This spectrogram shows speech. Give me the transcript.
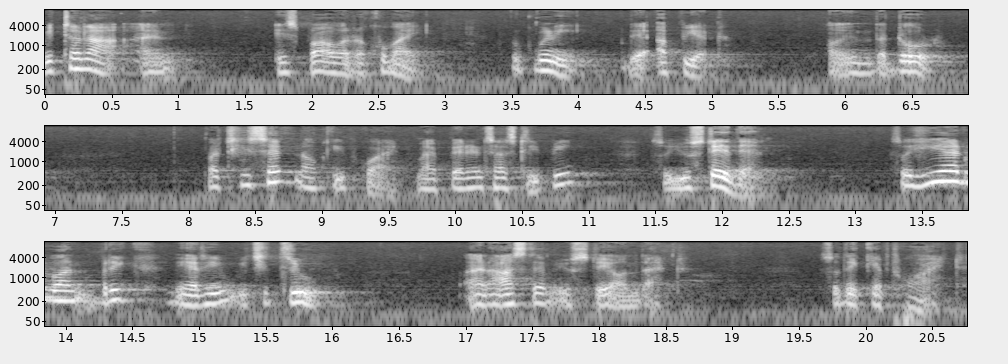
Vithala and his power, Rakhumai, Rukmini, they appeared in the door but he said, Now keep quiet. My parents are sleeping, so you stay there. So he had one brick near him which he threw and asked them, You stay on that. So they kept quiet.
